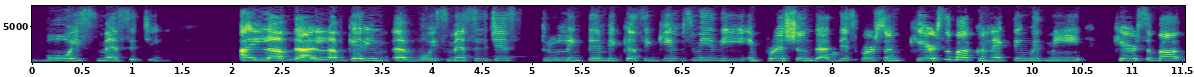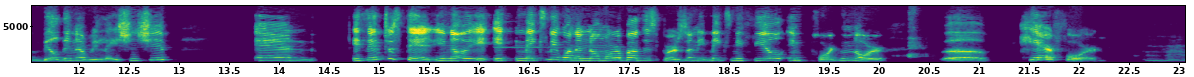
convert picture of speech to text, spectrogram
voice messaging i love that i love getting uh, voice messages through LinkedIn because it gives me the impression that this person cares about connecting with me, cares about building a relationship, and it's interesting. You know, it, it makes me want to know more about this person. It makes me feel important or uh, care for. Mm-hmm.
